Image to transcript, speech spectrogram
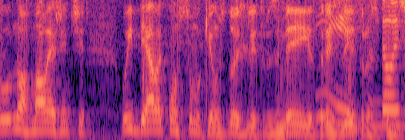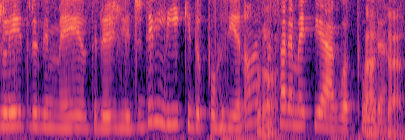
o normal é a gente. O ideal é consumo o quê? Uns 2 litros e meio, 3 litros? 2 por... litros e meio, 3 litros de líquido por dia, não Pronto. necessariamente de água pura. Ah, tá.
